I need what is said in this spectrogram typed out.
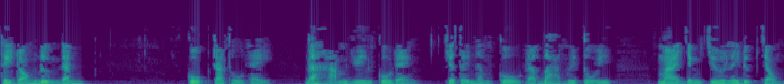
thì đón đường đánh. Cuộc trả thù này đã hãm duyên cô đèn cho tới năm cô đã ba mươi tuổi mà vẫn chưa lấy được chồng.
